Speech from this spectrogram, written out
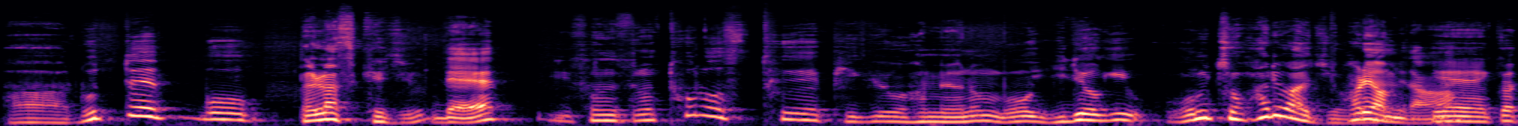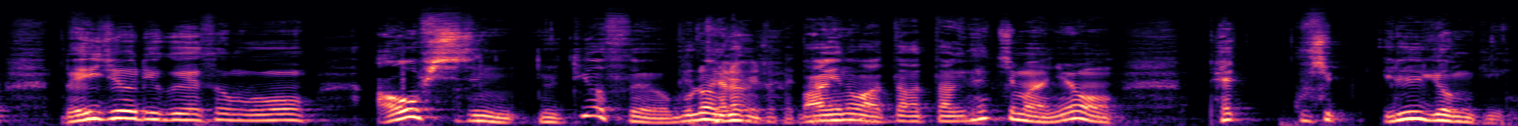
아, 롯데 뭐 벨라스케즈 네. 이 선수는 토로스트에 비교하면은 뭐 이력이 엄청 화려하죠. 화려합니다. 예, 그러니까 메이저 리그에서 뭐 아홉 시즌을 뛰었어요. 물론 베테랑이죠, 베테랑. 마이너 왔다 갔다 하긴 했지만요. 191경기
